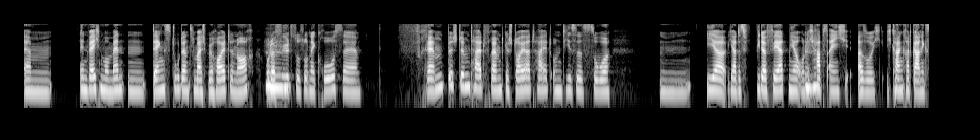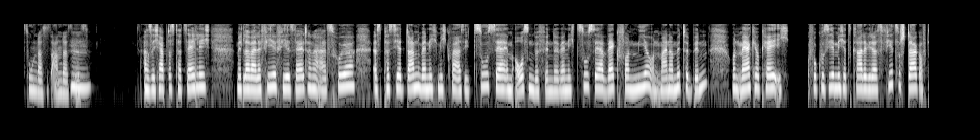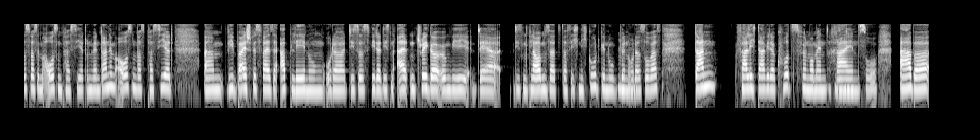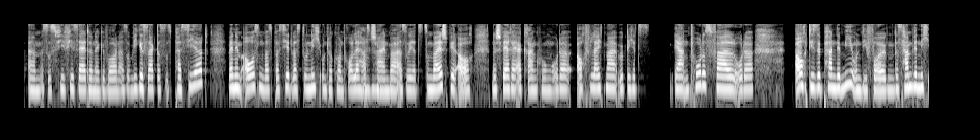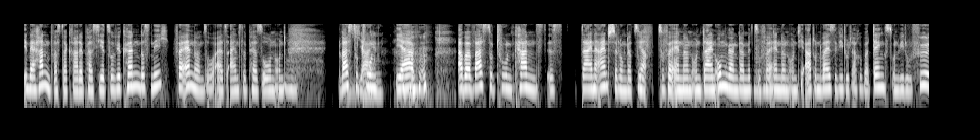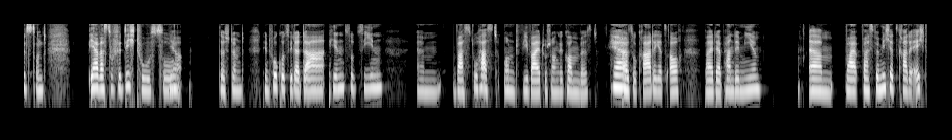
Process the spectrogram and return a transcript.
Ähm, in welchen Momenten denkst du denn zum Beispiel heute noch oder mhm. fühlst du so eine große Fremdbestimmtheit, Fremdgesteuertheit und dieses so, mh, mm, eher, ja, das widerfährt mir und mhm. ich hab's eigentlich, also ich, ich kann gerade gar nichts tun, dass es anders mhm. ist. Also ich habe das tatsächlich mittlerweile viel, viel seltener als früher. Es passiert dann, wenn ich mich quasi zu sehr im Außen befinde, wenn ich zu sehr weg von mir und meiner Mitte bin und merke, okay, ich fokussiere mich jetzt gerade wieder viel zu stark auf das, was im Außen passiert. Und wenn dann im Außen was passiert, ähm, wie beispielsweise Ablehnung oder dieses wieder diesen alten Trigger irgendwie, der diesen Glaubenssatz, dass ich nicht gut genug bin mhm. oder sowas, dann falle ich da wieder kurz für einen Moment mhm. rein, mhm. so. Aber ähm, es ist viel, viel seltener geworden. Also wie gesagt, das ist passiert, wenn im Außen was passiert, was du nicht unter Kontrolle hast, mhm. scheinbar. Also jetzt zum Beispiel auch eine schwere Erkrankung oder auch vielleicht mal wirklich jetzt ja ein Todesfall oder auch diese Pandemie und die Folgen, das haben wir nicht in der Hand, was da gerade passiert. So, wir können das nicht verändern, so als Einzelperson. Und mhm. was du Jein. tun ja, aber was du tun kannst, ist deine Einstellung dazu ja. zu verändern und deinen Umgang damit mhm. zu verändern und die Art und Weise, wie du darüber denkst und wie du fühlst und ja, was du für dich tust. So. Ja, das stimmt. Den Fokus wieder da hinzuziehen, ähm, was du hast und wie weit du schon gekommen bist. Ja. Also gerade jetzt auch bei der Pandemie ähm, war es für mich jetzt gerade echt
